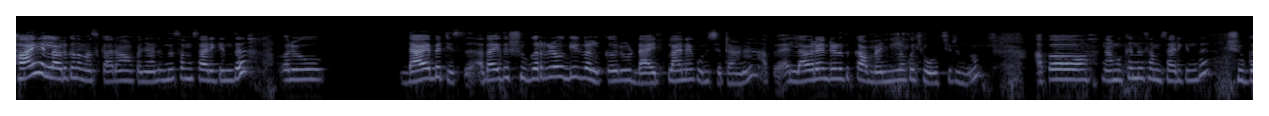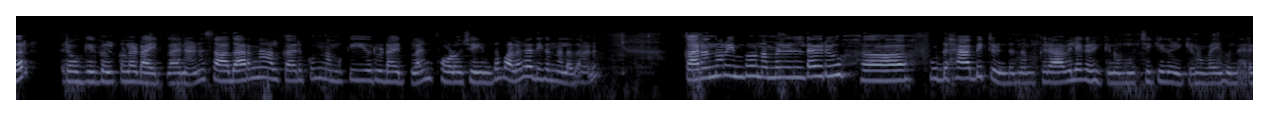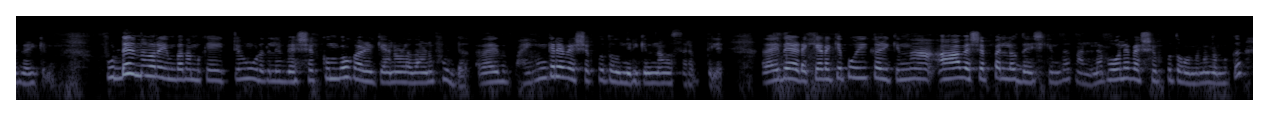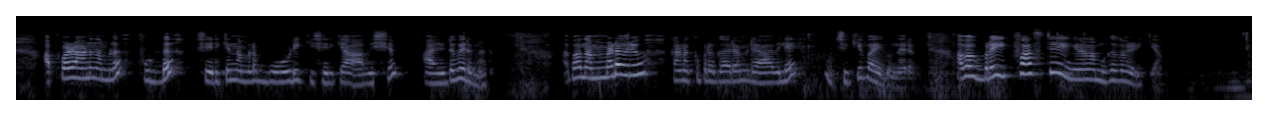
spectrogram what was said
Hi എല്ലാവർക്കും നമസ്കാരം. അപ്പോൾ ഞാനിന്ന് സംസാരിക്കുന്നത് ഒരു ഡയബറ്റീസ് അതായത് ഷുഗർ രോഗികൾക്ക് ഒരു ഡയറ്റ് പ്ലാനെ കുറിച്ചിട്ടാണ്. അപ്പോൾ എല്ലാവരും എന്റെ അടുത്ത് കമന്റിലൊക്കെ ചോദിച്ചിരുന്നു. അപ്പോൾ നമുക്കിന്ന് സംസാരിക്കുന്നത് ഷുഗർ രോഗികൾക്കുള്ള ഡയറ്റ് പ്ലാനാണ്. സാധാരണ ആൾക്കാർക്കും നമുക്ക് ഈ ഒരു ഡയറ്റ് പ്ലാൻ ഫോളോ ചെയ്യുന്നത് വളരെയധികം നല്ലതാണ്. കാരണം എന്ന് പറയുമ്പോൾ നമ്മളുടെ ഒരു ഫുഡ് ഹാബിറ്റ് ഉണ്ട്. നമുക്ക് രാവിലെ കഴിക്കണം ഉച്ചയ്ക്ക് കഴിക്കണം വൈകുന്നേരം കഴിക്കണം. ഫുഡ് എന്ന് പറയുമ്പോൾ നമുക്ക് ഏറ്റവും കൂടുതൽ വിശക്കുമ്പോൾ കഴിക്കാനുള്ളതാണ് ഫുഡ് അതായത് ഭയങ്കര വിശപ്പ് തോന്നിയിരിക്കുന്ന അവസരത്തിൽ അതായത് ഇടയ്ക്കിടയ്ക്ക് പോയി കഴിക്കുന്ന ആ വിശപ്പല്ല ഉദ്ദേശിക്കുന്നത്. നല്ലപോലെ വിശപ്പ് തോന്നണം നമുക്ക്. അപ്പോഴാണ് നമ്മൾ ഫുഡ് ശരിക്കും നമ്മുടെ ബോഡിക്ക് ശരിക്കും ആവശ്യം ആയിട്ട് വരുന്നത്. അപ്പോൾ നമ്മുടെ ഒരു കണക്ക് പ്രകാരം രാവിലെ ഉച്ചയ്ക്ക് വൈകുന്നേരം. അപ്പോൾ ബ്രേക്ക്ഫാസ്റ്റ് എങ്ങനെ നമുക്ക് കഴിക്കാം?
